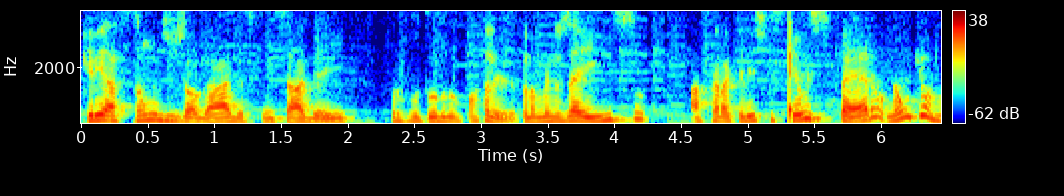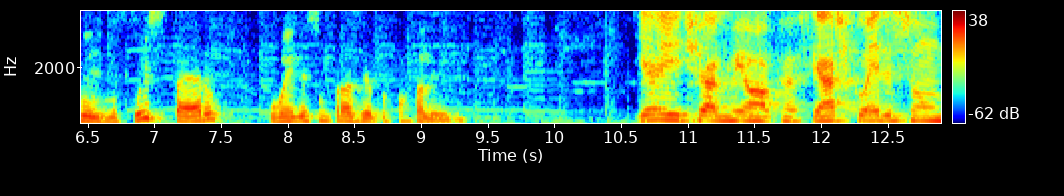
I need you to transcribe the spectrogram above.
criação de jogadas, quem sabe, aí, para o futuro do Fortaleza. Pelo menos é isso, as características que eu espero, não que eu vejo, mas que eu espero o Wenderson trazer para o Fortaleza. E aí, Thiago Minhoca, você acha que o Ederson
